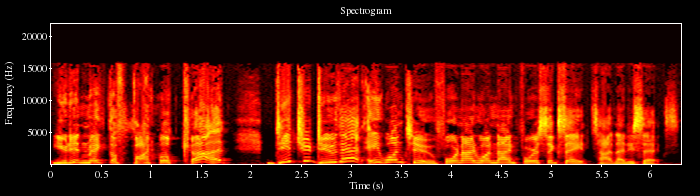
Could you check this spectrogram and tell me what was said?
You didn't make the final cut. Did you do that? 812 491 9468. It's Hot 96.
